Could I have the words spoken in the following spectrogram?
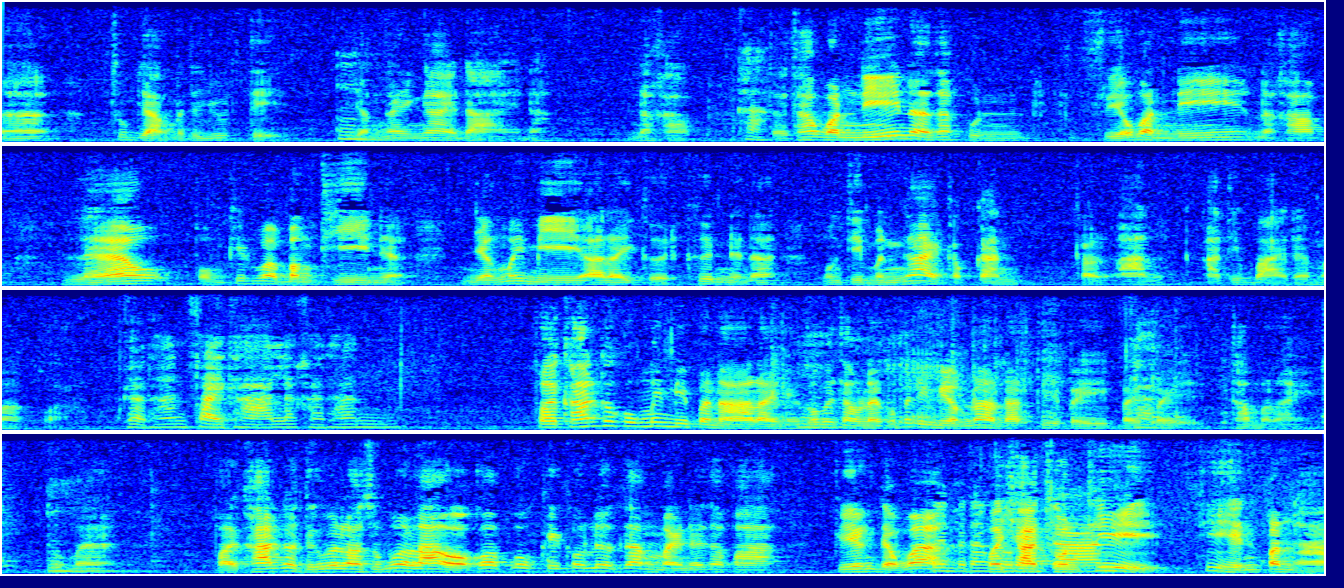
นะฮะทุกอย่างมันจะยุติอืมอย่างง่าย ๆได้นะนะครับ ค่ะ แต่ถ้าวันนี้นะถ้าคุณเสียวันนี้นะครับ แล้วผมคิดว่าบางทีเนี่ยยังไม่มีอะไรเกิดขึ้นเนี่ยนะบางทีมันง่ายกับการการอ่านอธิบายได้มากกว่า ค่ะท่านฝ่ายค้านแล้วค่ะท่าน ฝ่ายค้านก็คงไม่มีปัญหาอะไรเนี่ยเขาไปทำอะไรอืมก็ไม่ได้มีอำนาจรัฐที่ไปไปค่ะไปทำอะไรถูกไหมอืมฝ่ายค้านก็ถึงเวลาสมมติว่าลาออกก็โอเคก็เลือกตั้งใหม่ในสภา เพียงแต่ว่าเป็นไปตามประชาชนกระบวนการ ที่ที่เห็นปัญหา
